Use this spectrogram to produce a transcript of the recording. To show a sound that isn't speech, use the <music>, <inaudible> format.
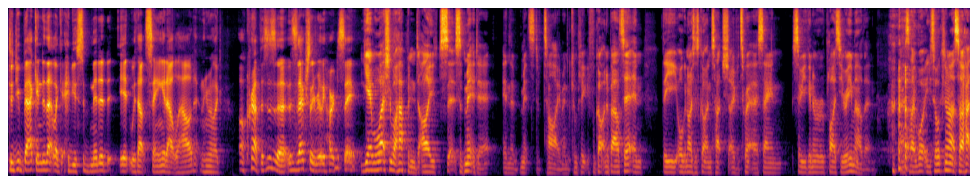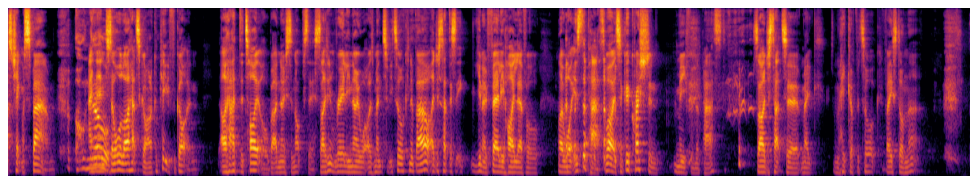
did you back into that? Like, had you submitted it without saying it out loud, and then you were like, "Oh crap, this is a this is actually really hard to say." Yeah, well, actually, what happened? I s- submitted it in the midst of time and completely forgotten about it, and the organisers got in touch over Twitter saying, "So you're going to reply to your email then?" And I was like, "What are you talking about?" So I had to check my spam. Oh no! And then so all I had to go on, I completely forgotten. I had the title, but I had no synopsis. So I didn't really know what I was meant to be talking about. I just had this, you know, fairly high level, like, what is the past? well, it's a good question, me from the past. So I just had to make make up a talk based on that.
